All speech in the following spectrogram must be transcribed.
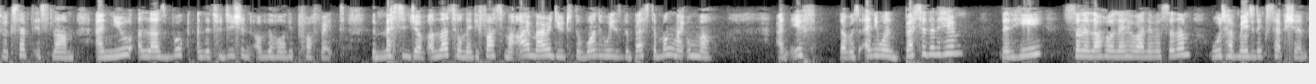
to accept Islam and knew Allah's book and the tradition of the Holy Prophet. The Messenger of Allah told Lady Fatima, I married you to the one who is the best among my ummah. And if there was anyone better than him, then he sallallahu wasallam would have made an exception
